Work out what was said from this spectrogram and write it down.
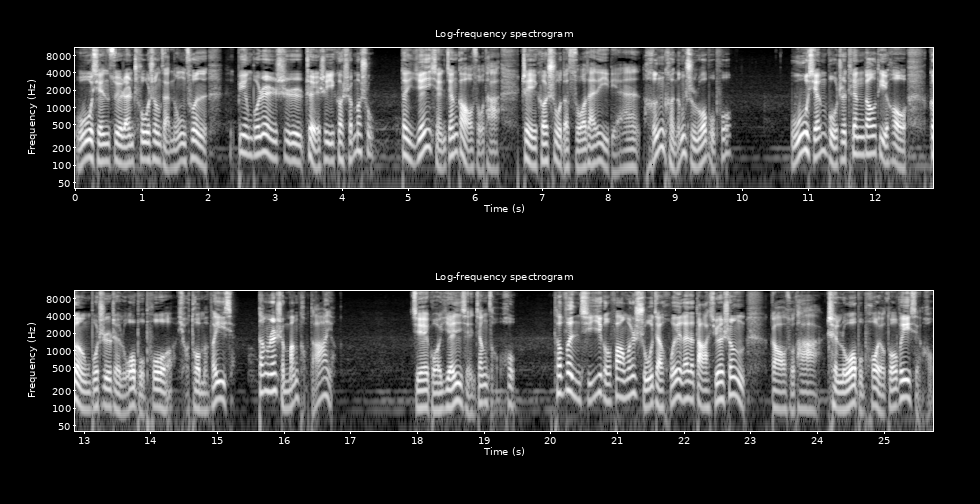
吴贤虽然出生在农村，并不认识这是一棵什么树。但严显江告诉他，这棵树的所在地点很可能是罗布泊。吴贤不知天高地厚，更不知这罗布泊有多么危险，当然是满口答应。结果严显江走后，他问起一个放完暑假回来的大学生，告诉他这罗布泊有多危险后，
